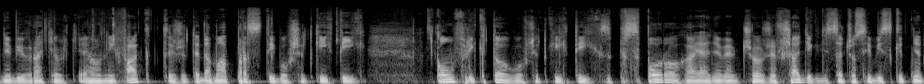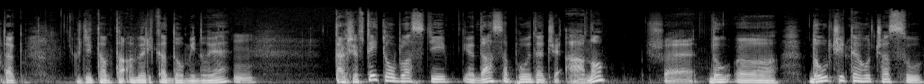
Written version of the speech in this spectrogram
nevyvrateľný fakt, že teda má prsty vo všetkých tých konfliktoch, vo všetkých tých sporoch a ja neviem čo, že všade, kde sa čosi vyskytne, tak vždy tam tá Amerika dominuje. Mm. Takže v tejto oblasti dá sa povedať, že áno, že do, uh, do určitého času,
